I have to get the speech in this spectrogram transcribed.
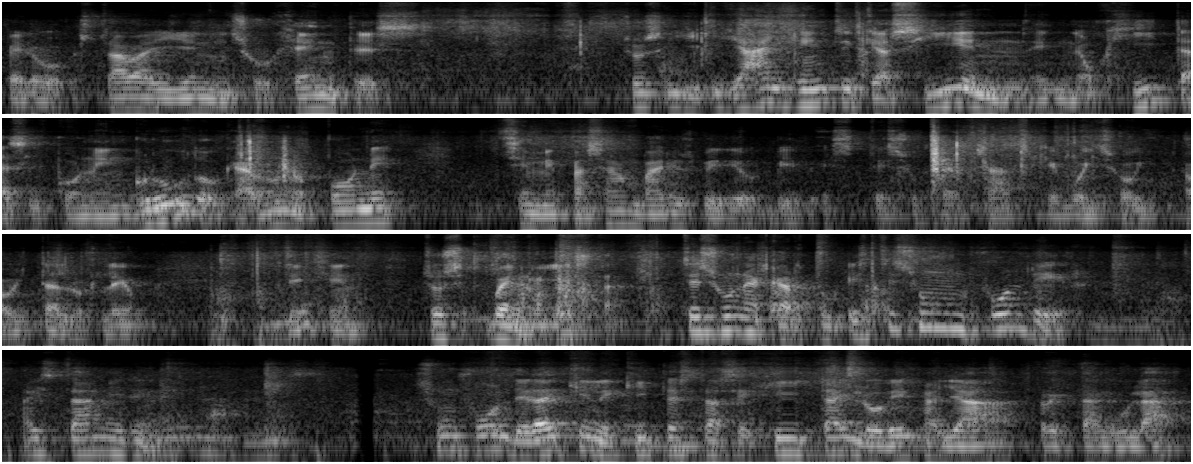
pero estaba ahí en insurgentes. Y, hay gente que así en, hojitas y con engrudo, cabrón, lo pone. Se me pasaron varios videos, este, superchats, qué güey soy, ahorita los leo. Dejen. Entonces, bueno, ya está. Este es una cartu, este es un folder. Ahí está, miren. Es un folder, hay quien le quita esta cejita y lo deja ya rectangular.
